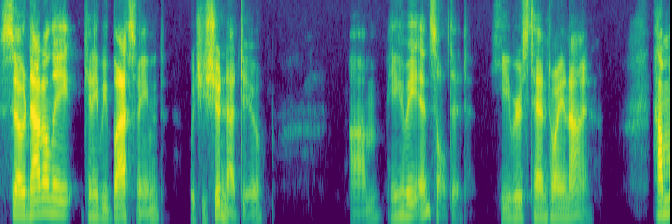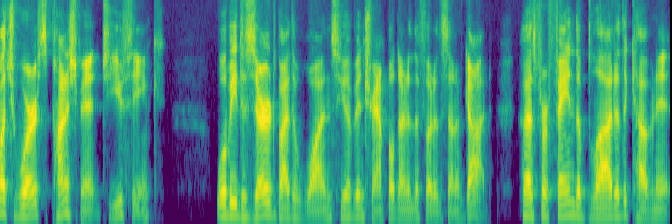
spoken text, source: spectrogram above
So not only can he be blasphemed, which he should not do, um, he can be insulted. Hebrews 10 29. How much worse punishment do you think will be deserved by the ones who have been trampled under the foot of the Son of God, who has profaned the blood of the covenant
